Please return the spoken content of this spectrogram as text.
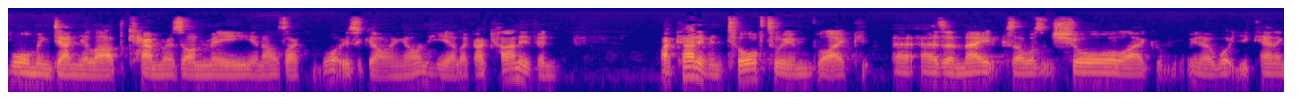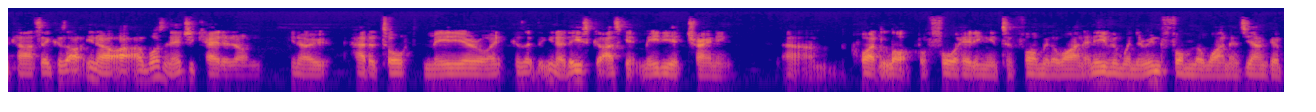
warming Daniel up, cameras on me, and I was like, "What is going on here?" Like I can't even I can't even talk to him like uh, as a mate because I wasn't sure like you know what you can and can't say because I you know I, wasn't educated on you know how to talk to the media or because you know these guys get media training um, quite a lot before heading into Formula One and even when they're in Formula One as younger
